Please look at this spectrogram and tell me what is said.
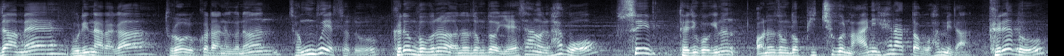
다음에 우리나라가 들어올 거라는 것은 정부에서도 그런 부분을 어느 정도 예상을 하고 수입 돼지고기는 어느 정도 비축을 많이 해놨다고 합니다. 그래도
